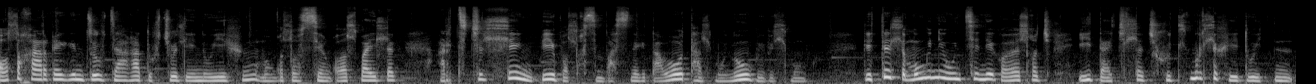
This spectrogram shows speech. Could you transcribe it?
Олох аргыг нь зөв заагаад өгчвөл энэ үеийнхэн Монгол улсын гол баялаг ардчлалын бий болгосон бас нэг давуу тал мөн үү гэвэл мөн. Гэтэл мөнгөний үнцнийг ойлгож эд ажиллаж хөдөлмөрлөх хэд үед нь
